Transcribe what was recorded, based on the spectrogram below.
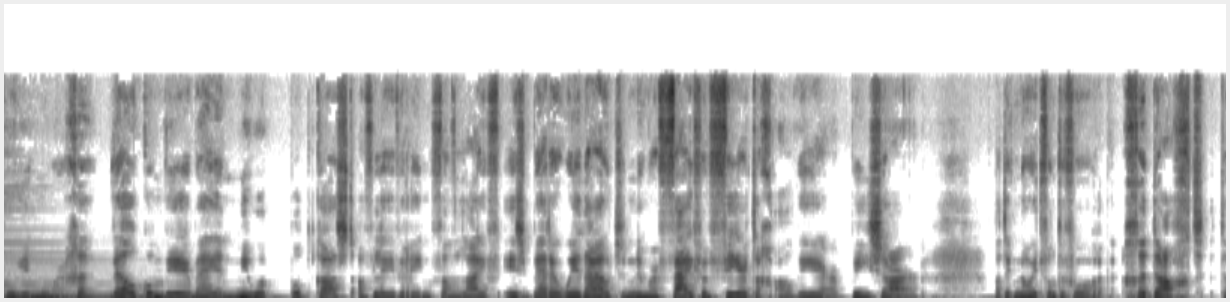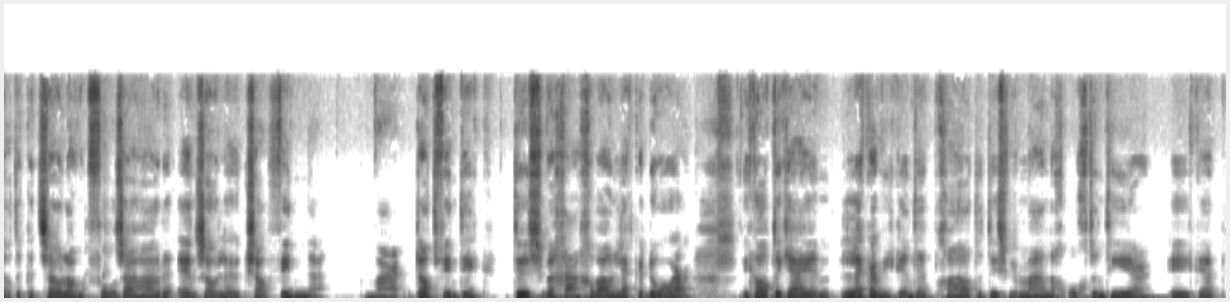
Goedemorgen, welkom weer bij een nieuwe podcastaflevering van Life is Better Without, nummer 45 alweer. Bizar. Had ik nooit van tevoren gedacht dat ik het zo lang vol zou houden en zo leuk zou vinden. Maar dat vind ik. Dus we gaan gewoon lekker door. Ik hoop dat jij een lekker weekend hebt gehad. Het is weer maandagochtend hier. Ik heb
